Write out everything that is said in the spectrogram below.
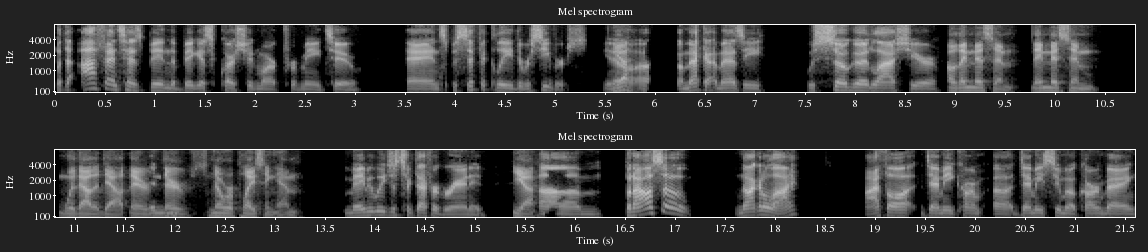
But the offense has been the biggest question mark for me, too and specifically the receivers. You know, yeah. uh, Emeka was so good last year. Oh, they miss him. They miss him without a doubt. There, there's no replacing him. Maybe we just took that for granted. Yeah. Um, but I also, not gonna lie, I thought Demi Car- uh, Demie Sumo Karngbaye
